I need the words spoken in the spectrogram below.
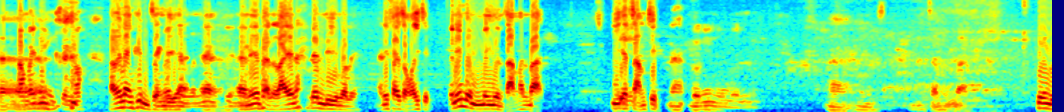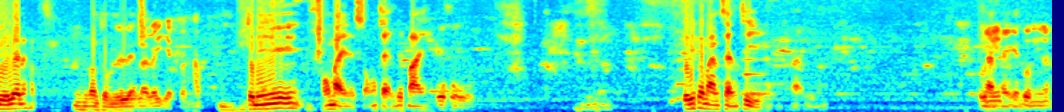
อทำให้นิ่งขึ้นเนาะทำให้แน่นขึ้นเสียงดีฮะทำให้มันแน่นขึ้นอันนี้แผ่นไลท์นะเล่นดีหมดเลย อันนี้ไฟสองร้อยสิบอันนี้หมื่นหนึ่งหมื่นสามพันบาท ES สามสิบนะฮะตัวนี้หนึ่งหมื่นอ่าสามพันบาทเครื่องดูเลยนะครับอืมลองชมดูเลยรายละเอียดก่อนครับอืมตัวนี้ของใหม่สองแสนไปปลายโอ้โหตัวนี้ประมาณแสนสี่ครับขายอยู่ ตัวนี้งาน high end ตัวนี้นะ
